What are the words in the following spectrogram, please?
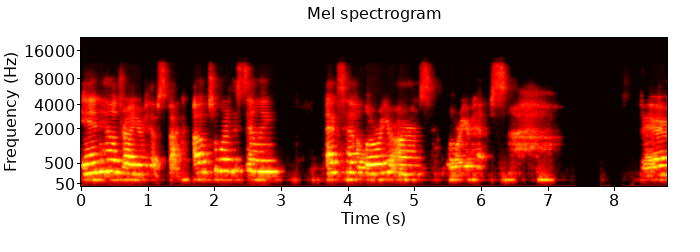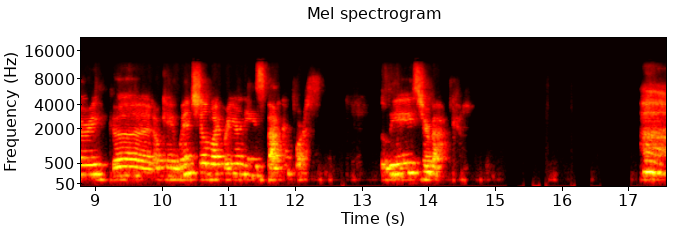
Inhale, draw your hips back up toward the ceiling. Exhale, lower your arms, lower your hips. Very good. Okay, windshield wiper your knees back and forth. Release your back.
